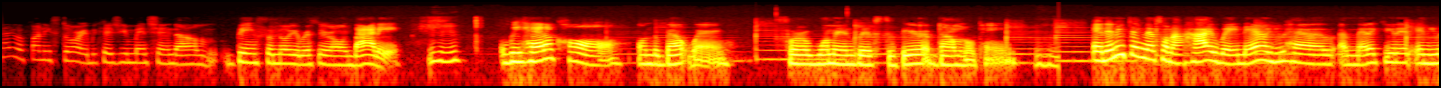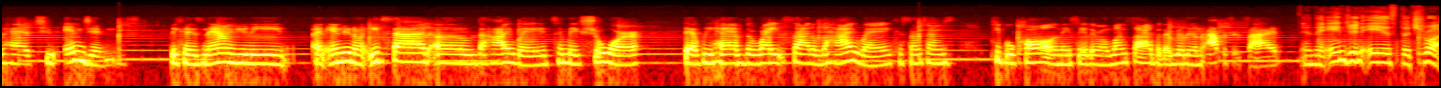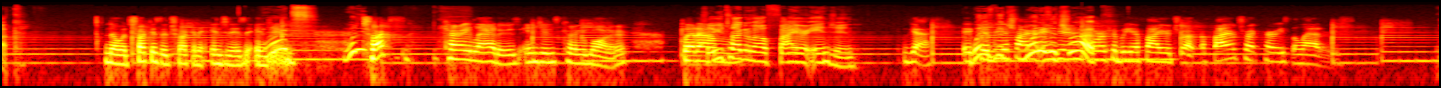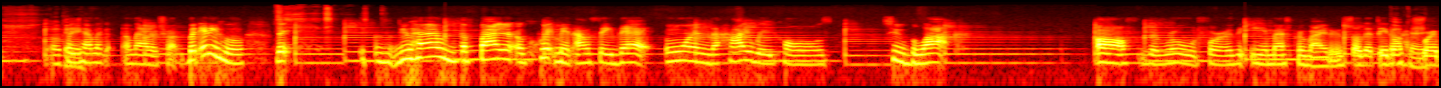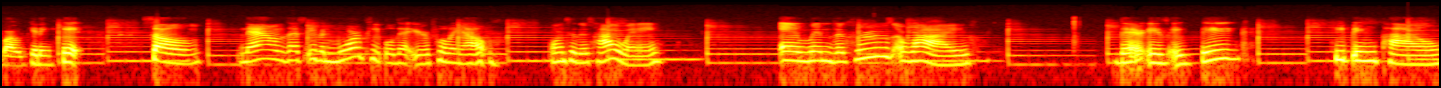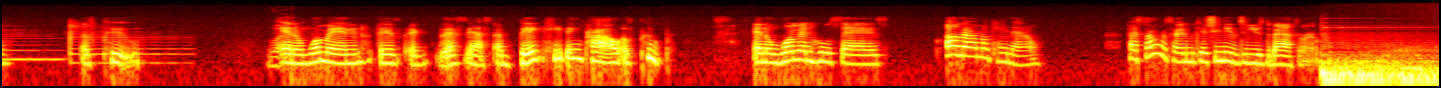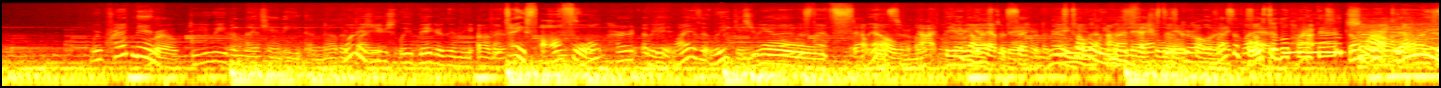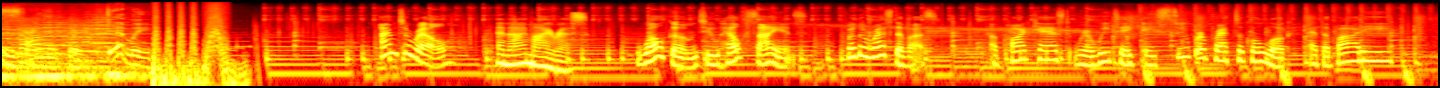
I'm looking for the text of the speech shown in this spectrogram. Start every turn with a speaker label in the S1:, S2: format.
S1: tell you a funny story because you mentioned um, being familiar with your own body.
S2: Mm-hmm.
S1: We had a call on the Beltway for a woman with severe abdominal pain.
S2: Mm-hmm.
S1: And anything that's on a highway, now you have a medic unit and you have two engines because now you need an engine on each side of the highway to make sure that we have the right side of the highway because sometimes people call and they say they're on one side but they're really on the opposite side.
S2: And the engine is the truck.
S1: No, a truck is a truck and an engine is an engine.
S2: What? What is,
S1: Trucks carry ladders, engines carry water. But um,
S2: so you're talking about fire engine.
S1: yes, it
S2: What
S1: could be a
S2: tr-
S1: fire
S2: a
S1: engine
S2: truck?
S1: or it could be a fire truck. A fire truck carries the ladders.
S2: Okay.
S1: So you have like a ladder truck. But anywho, the, you have the fire equipment, I'll say that, on the highway calls to block off the road for the EMS providers so that they don't have to worry about getting hit. So now that's even more people that you're pulling out onto this highway. And when the crews arrive, there is a big heaping pile of poo
S2: What?
S1: and a woman there's a that's yes a big heaping pile of poop and a woman who says oh no i'm okay now her stomach was hurting because she needed to use the bathroom
S2: We're pregnant.
S3: Bro, do you even live? I can't eat another
S2: One
S3: bite.
S2: is usually bigger than the other.
S3: That tastes
S2: This
S3: awful.
S2: won't hurt a
S3: Wait,
S2: bit.
S3: why is it leaking?
S2: Did you hear that? What's that
S3: that was not
S2: I
S3: there
S2: think I'll have a
S3: yesterday.
S2: second
S3: That's
S2: opinion.
S3: totally
S2: I'm
S3: my natural
S2: fastest
S3: hair
S2: girl
S3: color.
S2: in my
S3: That's supposed to look like that. Don't worry,
S2: Child,
S3: that
S2: that
S3: was
S2: was
S3: violent.
S2: Deadly. I'm Terrell.
S4: And I'm Iris.
S2: Welcome to Health Science for the Rest of Us, a podcast where we take a super practical look at the body,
